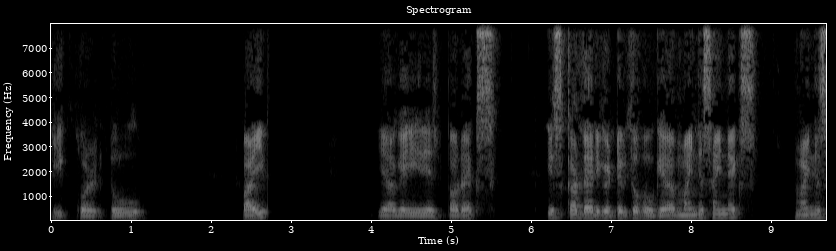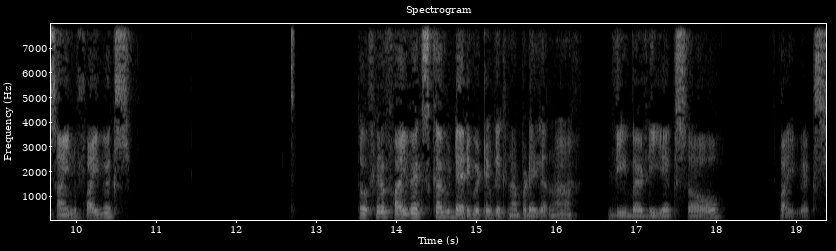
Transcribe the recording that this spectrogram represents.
इक्वल टू फाइव ये आ गया रेज पावर एक्स इसका डेरिवेटिव तो हो गया minus sine x, minus sine five x. तो फिर फाइव एक्स का भी डेरिवेटिव लिखना पड़ेगा ना, d by d x of five x.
